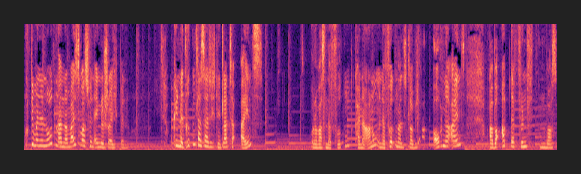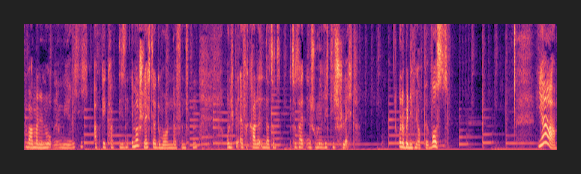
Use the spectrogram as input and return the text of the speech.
Guck dir meine Noten an, dann weißt du, was für ein Englischer ich bin. Okay, in der dritten Klasse hatte ich eine glatte 1. Oder was in der vierten? Keine Ahnung. In der vierten hatte ich, glaube ich, auch eine 1. Aber ab der fünften waren meine Noten irgendwie richtig abgekackt. Die sind immer schlechter geworden in der fünften. Und ich bin einfach gerade in der zur Zeit in der Schule richtig schlecht. Da bin ich mir auch bewusst. Ja.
